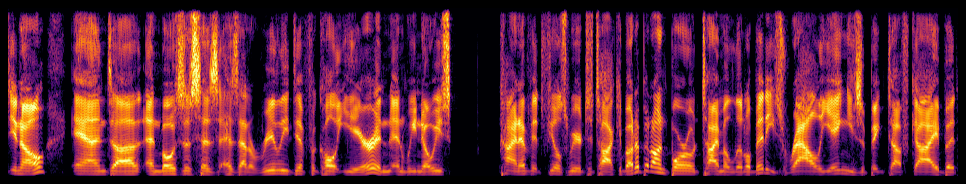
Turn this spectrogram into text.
you know and uh and Moses has has had a really difficult year and and we know he's kind of it feels weird to talk about it, but on borrowed time a little bit. He's rallying. He's a big tough guy, but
